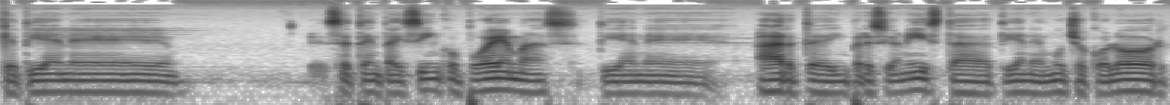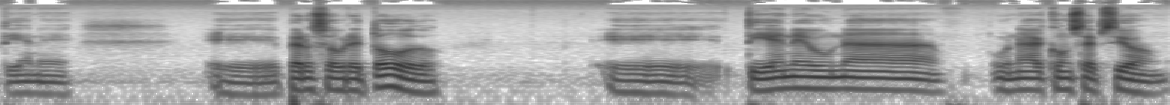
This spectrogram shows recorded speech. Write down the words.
que tiene 75 poemas, tiene arte impresionista, tiene mucho color, tiene eh, pero sobre todo eh, tiene una, concepción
